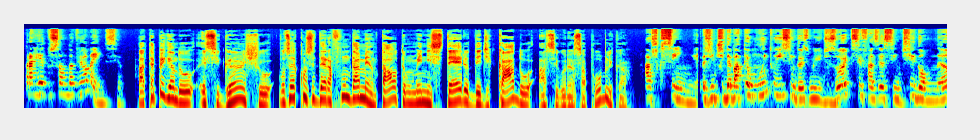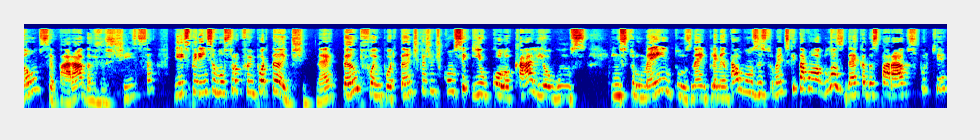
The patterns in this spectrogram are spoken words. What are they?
para a redução da violência. Até pegando esse gancho, você considera fundamental ter um ministério dedicado à segurança pública? Acho que sim. A gente debateu muito isso em 2018, se fazia sentido ou não separar da justiça, e a experiência mostrou que foi importante, né? Tanto foi importante que a gente conseguiu colocar ali alguns instrumentos, né? Implementar alguns instrumentos que estavam há duas décadas parados, porque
